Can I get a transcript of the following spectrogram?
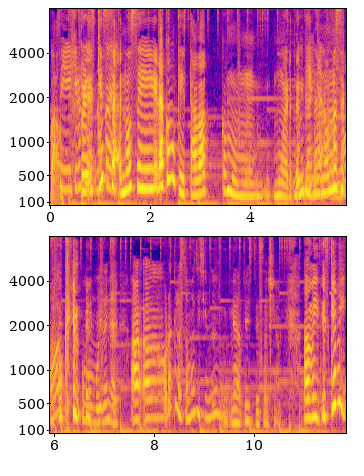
Wow. Sí, creo Pero que es que, nunca- no sé, era como que estaba como mu- muerto en vida, dañado, ¿no? No sé cómo que... Como muy dañado. A- ahora que lo estamos diciendo, me da tristeza, Sean. A mí, es que a mí,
